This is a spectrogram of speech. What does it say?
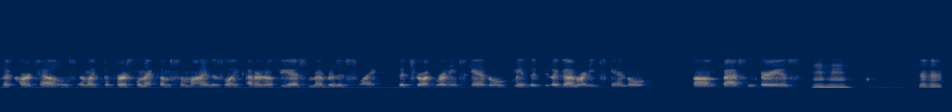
the cartels. And like the first one that comes to mind is like I don't know if you guys remember this like the drug running scandal. I mean the the gun running scandal, um, Fast and Furious. Mm-hmm. Mm-hmm.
